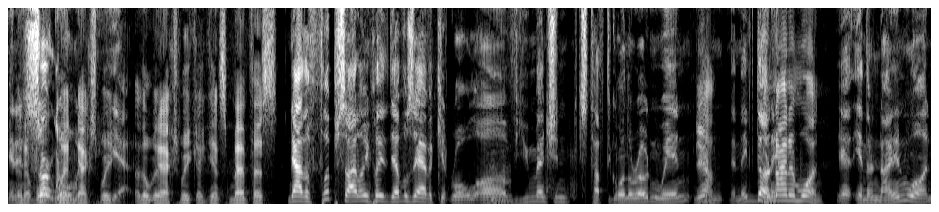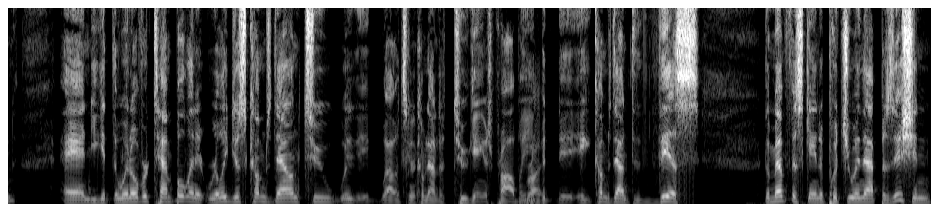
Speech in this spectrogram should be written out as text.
And and, it won't win next week. yeah. The next week against Memphis. Now the flip side, let me play the devil's advocate role of you mentioned it's tough to go on the road and win. Mm-hmm. Yeah. And, and they've They're done it. nine and one. Yeah, and they're nine and one, and you get the win over Temple, and it really just comes down to well, it's going to come down to two games probably, Right. but it comes down to this, the Memphis game to put you in that position,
